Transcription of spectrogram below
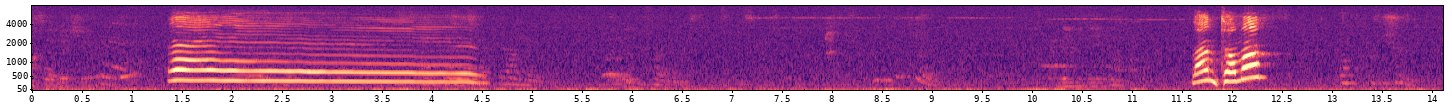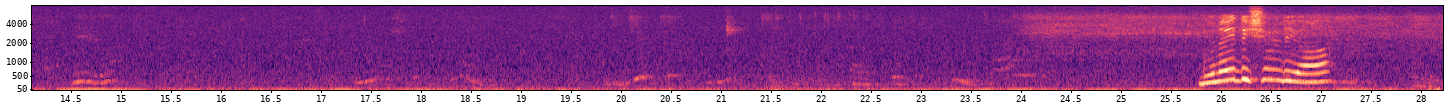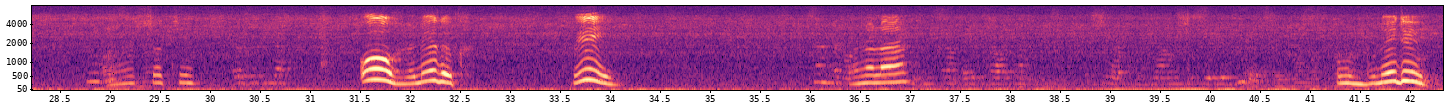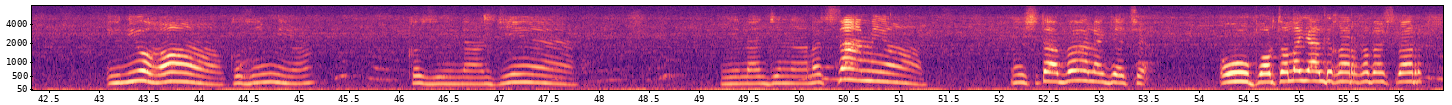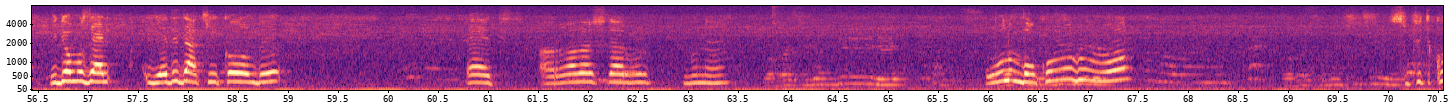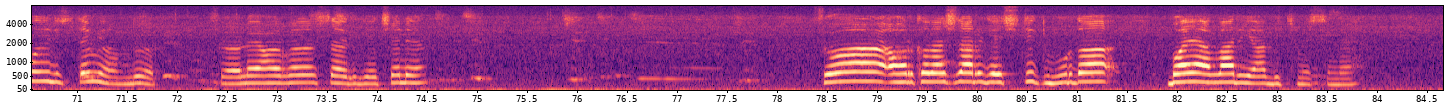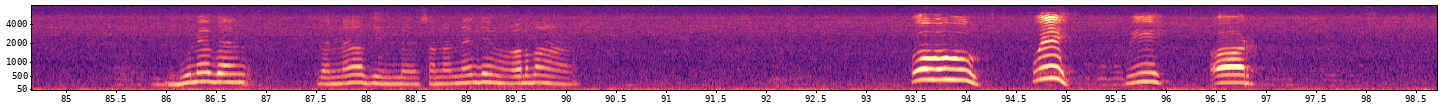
Lan tamam. Neydi şimdi ya? Anasını satayım. Oh ölüyorduk. Hii. O ne lan? Oğlum bu neydi? İniyor ha. Kız inmiyor. Kız inancı. İnancını sevmiyorum. İşte böyle geçer. Oo portala geldik arkadaşlar. Videomuz el 7 dakika oldu. Evet arkadaşlar bu, bu ne? Oğlum bakamadım lan. Speed coil istemiyorum dur. Şöyle arkadaşlar geçelim. Şu arkadaşlar geçtik. Burada baya var ya bitmesine. Bu ne ben ben ne yapayım ben sana ne diyeyim kardeş? Whoa, whoa, whoa. We, we are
